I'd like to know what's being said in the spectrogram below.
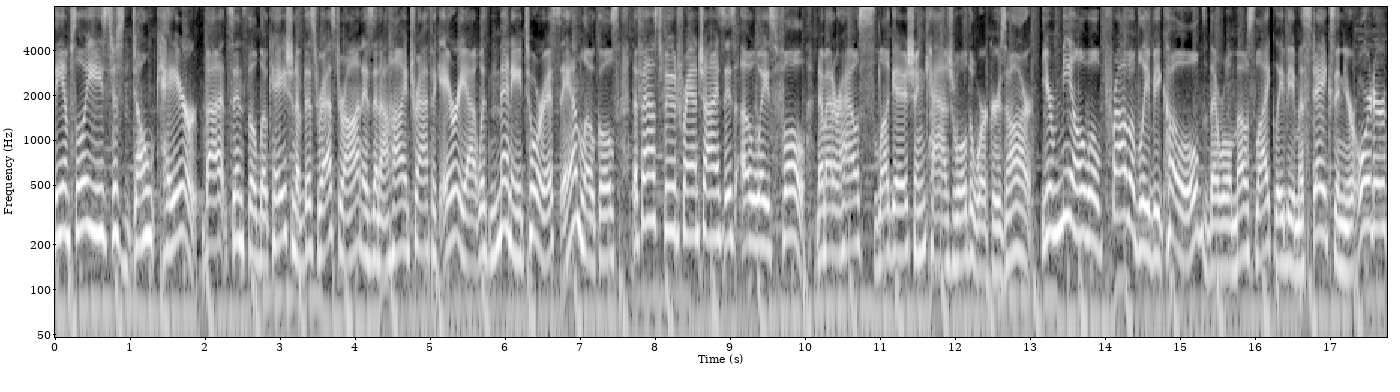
The employees just don't care. But since the location of this restaurant is in a high traffic area with many tourists and locals, the fast food franchise is always full, no matter how sluggish and casual the workers are. Your meal will probably be cold, there will most likely be mistakes in your order,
